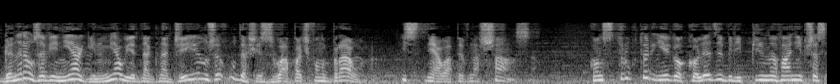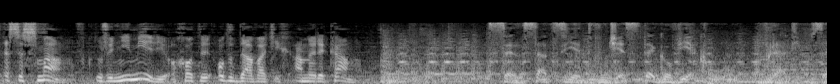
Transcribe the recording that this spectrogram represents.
Generał Zawieniagin miał jednak nadzieję, że uda się złapać von Brauna. Istniała pewna szansa. Konstruktor i jego koledzy byli pilnowani przez SS-manów, którzy nie mieli ochoty oddawać ich Amerykanom. Sensacje XX wieku w Radiu Z.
